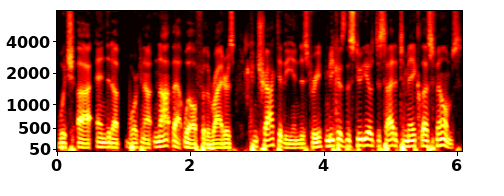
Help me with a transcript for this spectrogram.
which uh, ended up working out not that well for the writers, contracted the industry because the studios decided to make less films.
